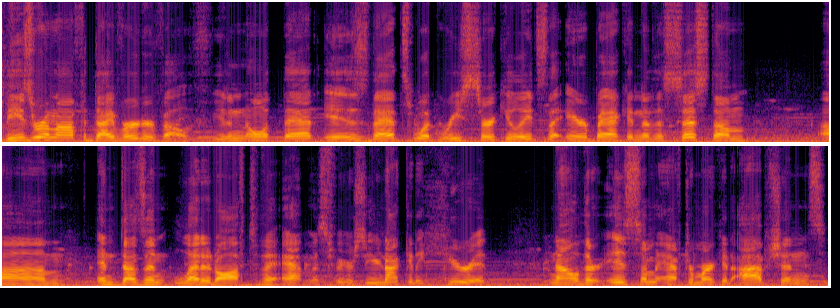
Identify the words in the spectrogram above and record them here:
These run off a diverter valve. You didn't know what that is. That's what recirculates the air back into the system um, and doesn't let it off to the atmosphere. So you're not going to hear it now there is some aftermarket options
